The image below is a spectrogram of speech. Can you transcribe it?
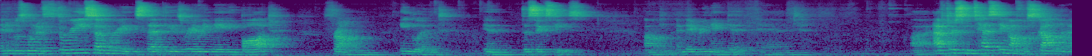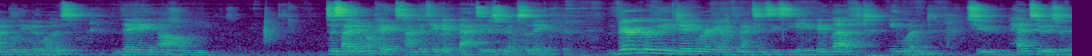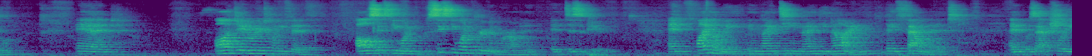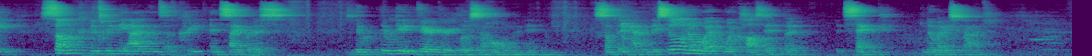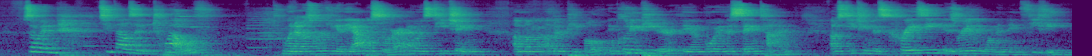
and it was one of three submarines that the Israeli Navy bought from England in the 60s. Um, and they renamed it. And uh, after some testing off of Scotland, I believe it was, they um, decided, okay, it's time to take it back to Israel. So they, very early in January of 1968, they left England to head to Israel. And on January 25th, all 61, 61 crewmen were on it. It disappeared. And finally, in 1999, they found it. And it was actually sunk between the islands of Crete and Cyprus. They were, they were getting very, very close to home, and something happened. They still don't know what, what caused it, but it sank. Nobody survived. So in 2012, when I was working at the Apple Store, I was teaching among other people, including Peter, the young boy, at the same time. I was teaching this crazy Israeli woman named Fifi.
